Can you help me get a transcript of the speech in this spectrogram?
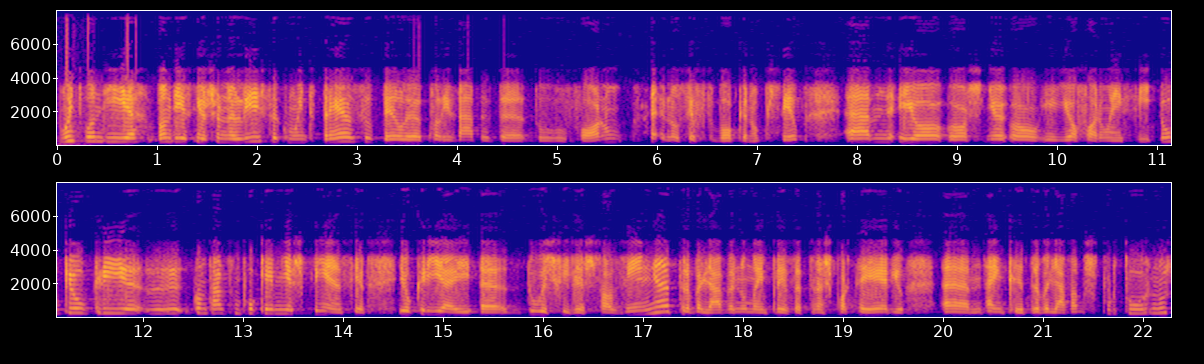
Muito bom dia. Bom dia, senhor jornalista, com muito prezo pela qualidade de, do fórum, não sei futebol que eu não percebo, um, e, ao, ao senhor, ao, e ao fórum em si. O que eu queria uh, contar-vos um pouco é a minha experiência. Eu criei uh, duas filhas sozinha, trabalhava numa empresa de transporte aéreo um, em que trabalhávamos por turnos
